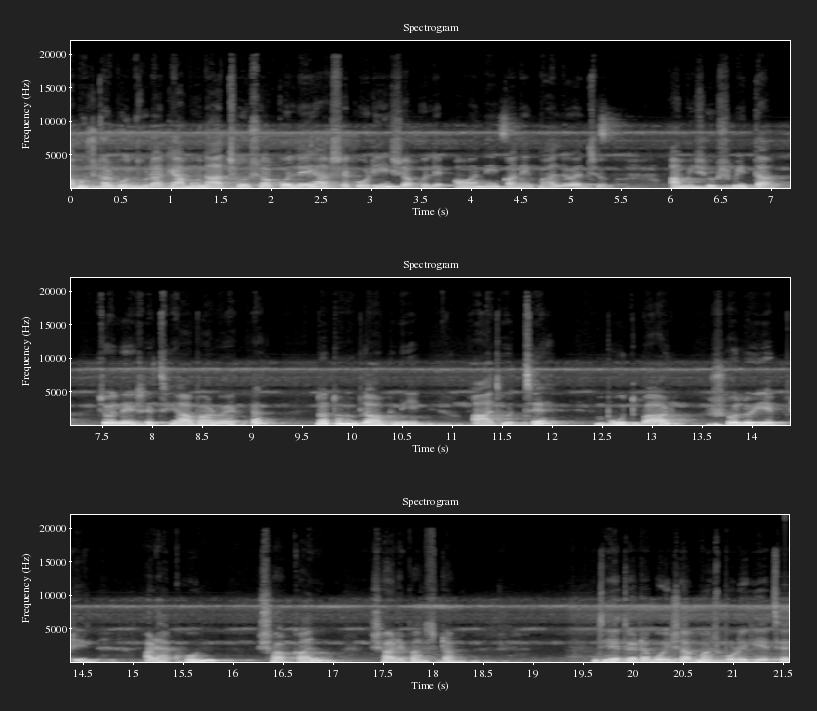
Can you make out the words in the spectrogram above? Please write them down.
নমস্কার বন্ধুরা, কেমন আছো সকলে? আশা করি সকলে অনেক অনেক ভালো আছো। আমি সুস্মিতা, চলে এসেছি আবারও একটা নতুন ব্লগ নিয়ে। আজ হচ্ছে বুধবার, ষোলোই এপ্রিল, আর এখন সকাল সাড়ে পাঁচটা। যেহেতু এটা বৈশাখ মাস পড়ে গিয়েছে,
